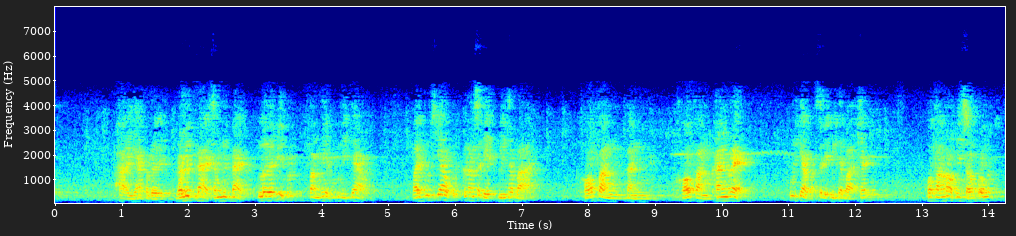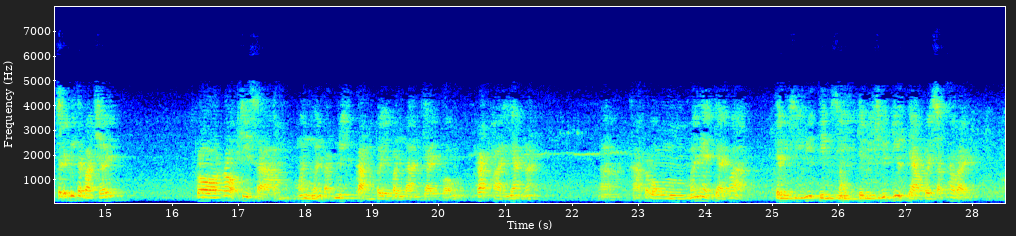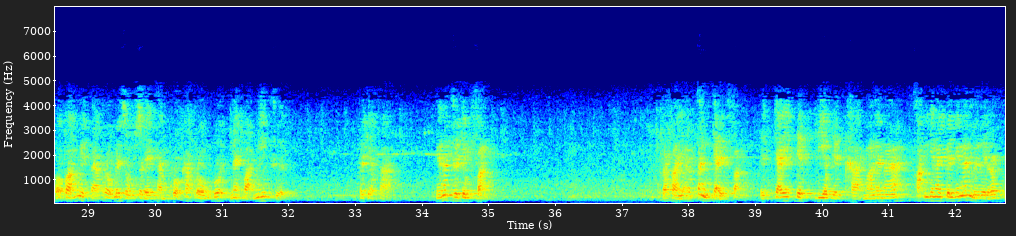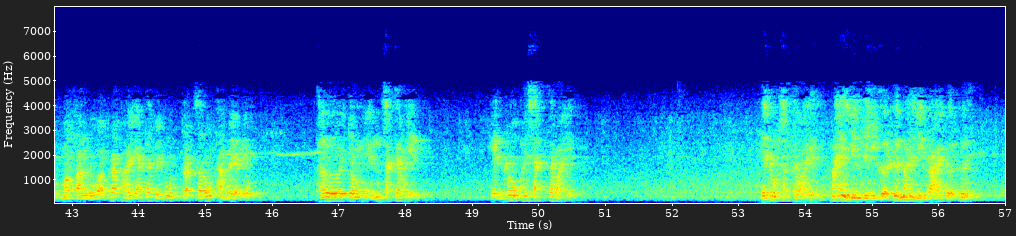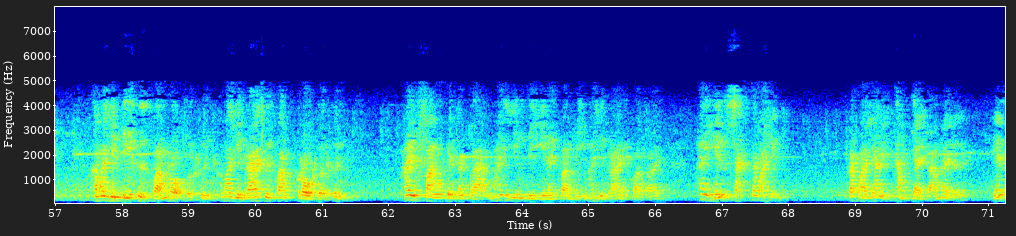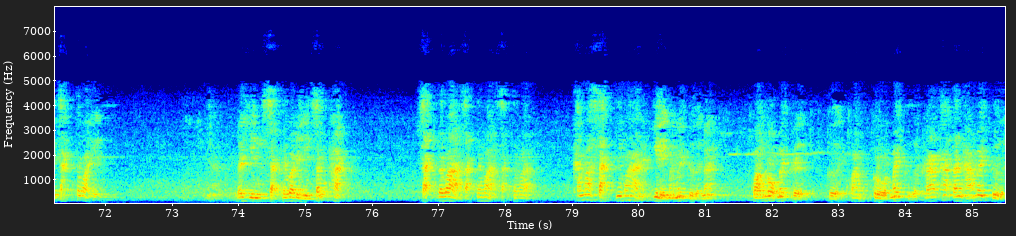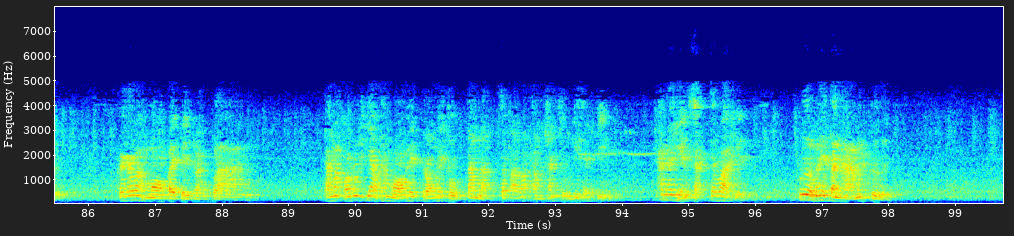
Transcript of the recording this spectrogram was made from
พายะก็เลยระลึกได้สำนึกได้ เลยรีบฟังเทศพระพุทธเจ้า ไปพระพุทธเจ้ากำลังเสด็จบิณฑบาตขอฟังกันขอฟังครั้งแรกพระเจ้าก็เสด็จบิณฑบาตใช้พอฟังรอบที่สองพระองค์เสด็จบิณฑบาตเฉยพอรอบที่สามเหมือนเหมือนกับมีกรรมไปบันดาลใจของพระพายะนะข้าพระองค์ไม่แน่ใจว่า จะมีชีวิตจริงสีจะมีชีวิตยืดยาวไปสักเท่าไหร่ ขอความเมตตาพระองค์ได้ทรงแสดงธรรมโปรดข้าพระองค์ด้วยในบัดนี้เถิดพระเจ้าค่ะอย่างนั้นเธอจงฟังพระพายตั้งใจฟังแต่ใจเด็ดเดียวเด็ดขาดมาแล้วนะฟังยังไงเป็นอย่างนั้นเลยเรามาฟังดูว่าพระพายะท่านเป็นผู้ตรัสรู้ธรรมได้เร็ว เธอจงเห็นสักแต่เห็น เห็นรูปให้สักแต่ว่าเห็น เห็นรูปสักแต่ว่าเห็นไม่ให้ยินดีเกิดขึ้นไม่ให้ยินร้ายเกิดขึ้นคำว่ายินดีคือความโลภเกิดขึ้นคำว่ายินร้ายคือความโกรธเกิดขึ้น ให้ฟังเป็นกลางๆไม่ให้ยินดีในความดีไม่ให้ยินร้ายในความร้าย ให้เห็นสักแต่ว่าเห็น พระพายะนี่ทำใจตามได้เลย เห็นสักแต่ว่าเห็นได้ยินสักแต่ว่าได้ยินสัมผัสสักแต่ว่าสักแต่ว่าสักแต่ว่าคำว่าสักที่ว่าเนี่ยกิเลสมันไม่เกิดนะ ความโลภไม่เกิด เกิดความโกรธไม่เกิดราคะตัณหาไม่เกิดก็แค่ว่ามองไปเป็นกลางกลางธรรมะของพระพุทธเจ้าถ้ามองให้ตรงให้ถูกตามหลักสภาวะธรรมชั้นสูงที่แท้จริงท่านให้เห็นสักแต่ว่าเห็น เพื่อไม่ให้ตัณหามันเกิด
